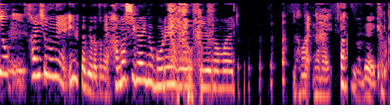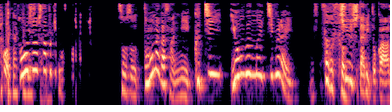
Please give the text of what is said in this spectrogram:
塩見、最初のね、インタビューだとね、話し飼いのご令嬢っていう名前、名前、名前、二つので、登場した時もさ、そうそう、友永さんに口4分の1ぐらいそうそうチューしたりとか、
